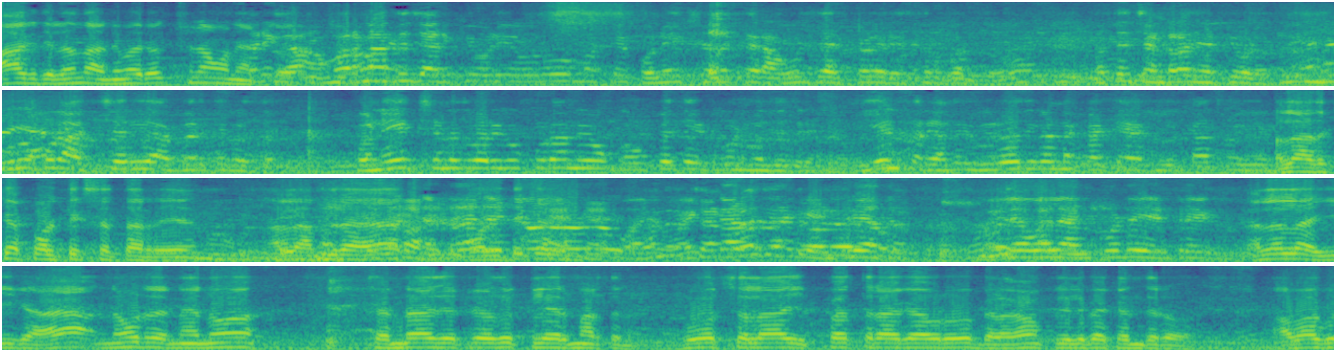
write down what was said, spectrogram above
ಆಗದಿಲ್ಲ ಅಂದ್ರೆ ಅನಿವಾರ್ಯವಾಗಿ ಚುನಾವಣೆ ಆಗ್ತದೆ. ಅಮರನಾಥ ಜಾರಕಿಹೊಳಿ ಅವರು ಮತ್ತೆ ಕೊನೆ ಕ್ಷಣಕ್ಕೆ ರಾಹುಲ್ ಜಾರಕಿಹೊಳಿ ಹೆಸರು ಬಂತು ಮತ್ತೆ ಚಂದ್ರರಾಜ್ ಜಾರಕಿಹೊಳಿ ನೀವು ಮೂರು ಕೂಡ ಅಚ್ಚರಿಯ ಅಭ್ಯರ್ಥಿಗಳು ಸರ್. ಕೊನೆ ಕ್ಷಣದವರೆಗೂ ಕೂಡ ನೀವು ಗೌಪ್ಯತೆ ಇಟ್ಕೊಂಡು ಬಂದಿದ್ರಿ ಏನ್ ಸರ್ ಅಂದ್ರೆ ವಿರೋಧಿಗಳನ್ನ ಕಟ್ಟಿ ಹಾಕ್ಲಿಕ್ಕೆ ಅಥವಾ ಏನು? ಅಲ್ಲ ಅದಕ್ಕೆ ಪಾಲಿಟಿಕ್ಸ್ ಅಂತಾರೆ ಅಲ್ಲ ಅಂದ್ರೆ ಪೊಲಿಟಿಕಲ್ ಅಂದ್ರೆ ಚಂದ್ರರಾಜ್ ಜಾರಕಿಹೊಳಿ ಅವರು ಒಳ್ಳೆ ಅನ್ಕೊಂಡು ಎಂಟ್ರಿ ಅಲ್ಲಲ್ಲ ಈಗ ನೋಡ್ರಿ ನಾನು ಚಂದ್ರರಾಜ್ ಅದು ಕ್ಲಿಯರ್ ಮಾಡ್ತೇನೆ. ಹೋದ್ ಸಲ ಇಪ್ಪತ್ತರಾಗ ಅವರು ಬೆಳಗಾವಿ ನಿಲ್ಬೇಕಂದಿರು. ಅವಾಗೂ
